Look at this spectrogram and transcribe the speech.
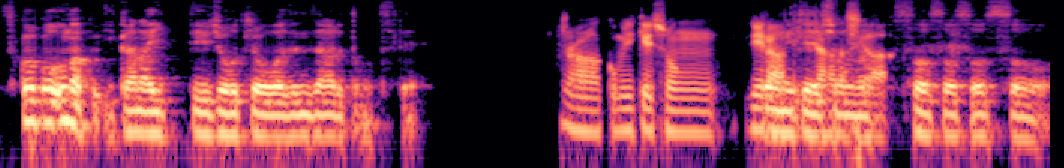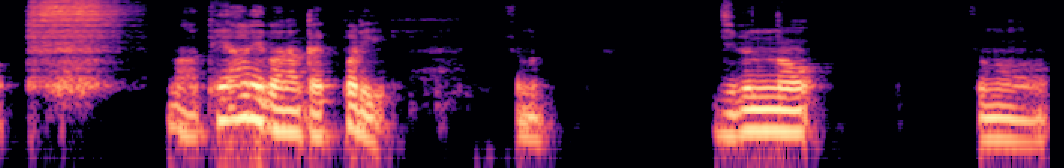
そこがこううまくいかないっていう状況は全然あると思ってて。ああ、コミュニケーションエコラー的ミュニケーションな話が。。がそうそうそうそう。まあ、であればなんかやっぱり、その、自分の、その、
